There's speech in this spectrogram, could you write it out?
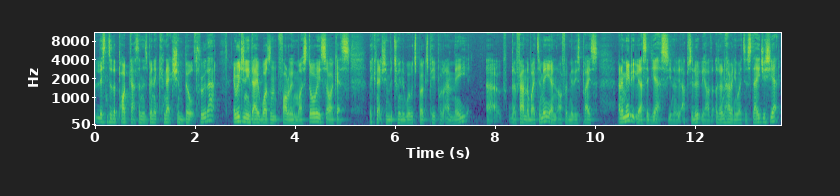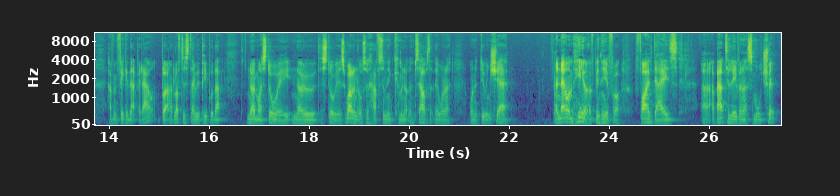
listened to the podcast and there's been a connection built through that. Originally, they wasn't following my story, so I guess the connection between the World spokespeople and me, uh, they found their way to me and offered me this place. And immediately I said, yes, you know, absolutely. I, I don't have anywhere to stay just yet. Haven't figured that bit out, but I'd love to stay with people that know my story, know the story as well, and also have something coming up themselves that they want to want to do and share. And now I'm here. I've been here for five days, uh, about to leave on a small trip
